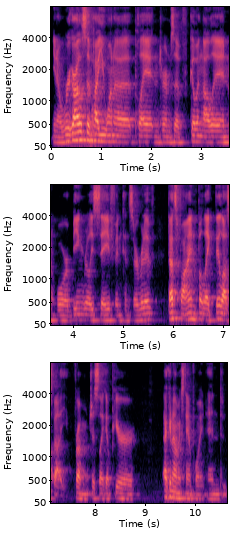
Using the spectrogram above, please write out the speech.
you know, regardless of how you want to play it in terms of going all in or being really safe and conservative, that's fine. But like they lost value from just like a pure economic standpoint. And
